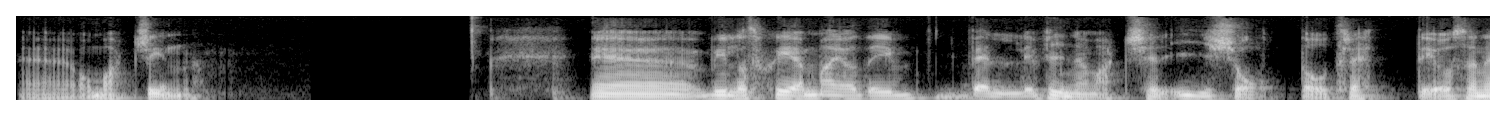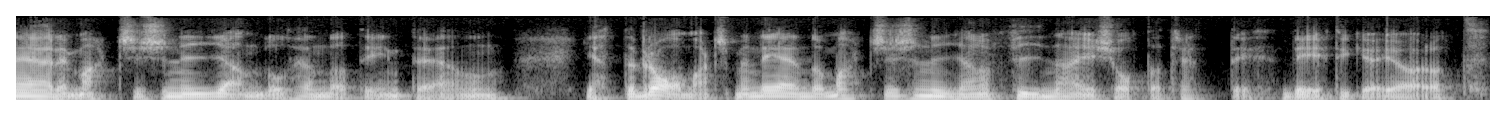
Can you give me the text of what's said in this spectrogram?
eh, och match in. Eh, Villas schema, ja det är väldigt fina matcher i 28 och 30 och sen är det match i 29. Låt hända att det inte är någon jättebra match men det är ändå match i 29 och fina i 28-30. Det tycker jag gör att,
